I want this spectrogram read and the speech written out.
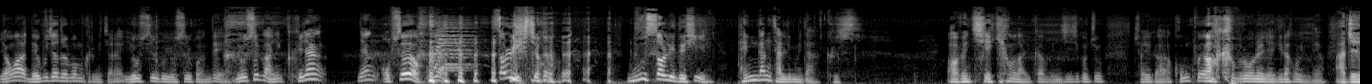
영화 내부자들 보면 그런 거 있잖아요. 요 쓸고 요 쓸고 하는데 요 쓸고 아니 그냥 그냥 없어요. 그냥 썰리죠. 무 썰리듯이 댕강 잘립니다. 그, 아 왠지 얘기하고 나니까 왠지 이거 좀 저희가 공포 영화급으로 오늘 얘기를 하고 있네요. 아재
